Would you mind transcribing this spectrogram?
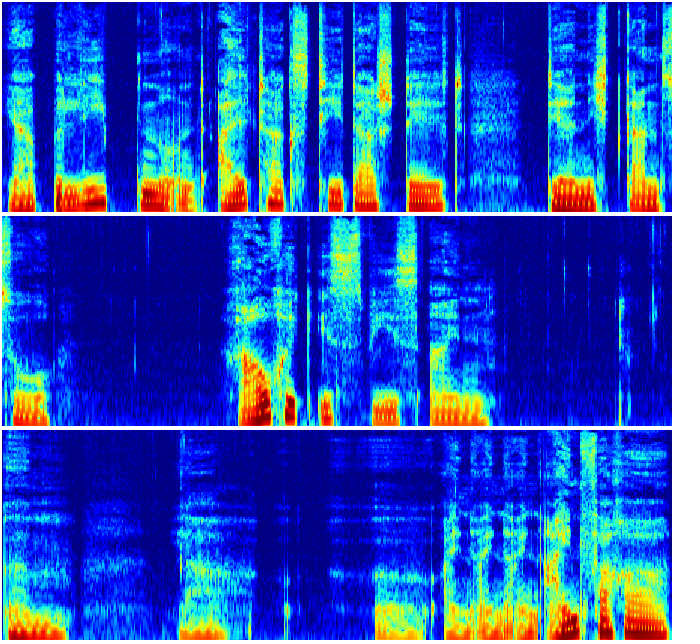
ja beliebten und Alltagstee darstellt, der nicht ganz so rauchig ist, wie es ein ähm, ja äh, ein, ein, ein einfacher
